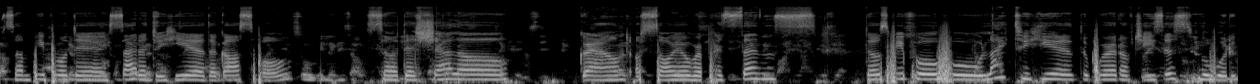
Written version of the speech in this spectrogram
Some people they're excited to hear the gospel, so the shallow ground or soil represents those people who like to hear the word of Jesus, who would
